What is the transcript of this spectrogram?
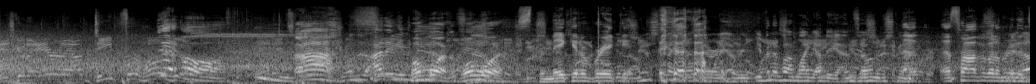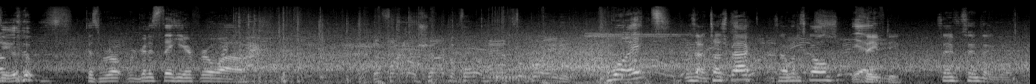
He's going to air it out deep for Hogan. Oh, Ah! I didn't even. One more, that. one more. To make it or break it. I'm just gonna Hail Mary every, even if I'm like at the end zone, I'm just gonna. That, that's probably what I'm gonna do. Because we're, we're gonna stay here for a while. The final shot before half for Brady. What? What's that? Touchback? Is that what it's called? Yeah. Safety. Same, same thing. Yeah.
